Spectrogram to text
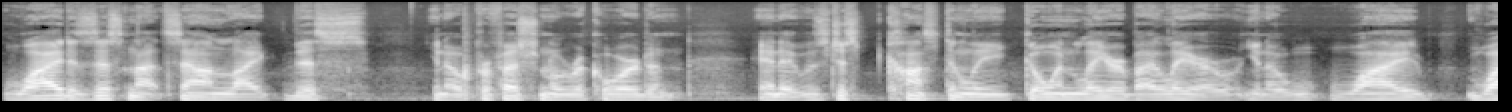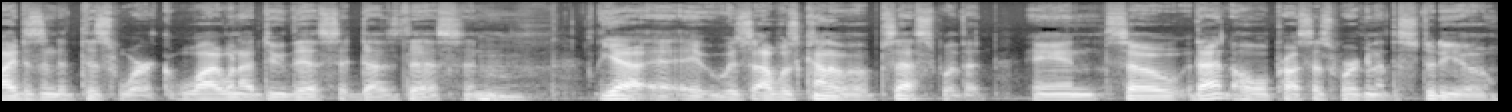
why does this not sound like this, you know, professional record and and it was just constantly going layer by layer. You know, why why doesn't it this work? Why when I do this it does this? And hmm. yeah, it was I was kind of obsessed with it. And so that whole process working at the studio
